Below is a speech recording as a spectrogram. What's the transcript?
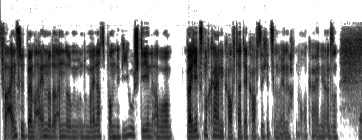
vereinzelt beim einen oder anderen unter dem Weihnachtsbaum eine View stehen, aber wer jetzt noch keine gekauft hat, der kauft sich jetzt an Weihnachten auch keine. Also ja.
